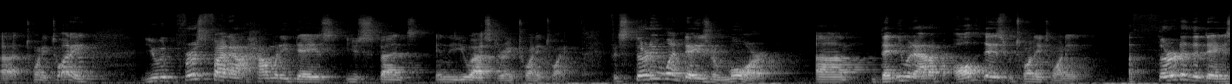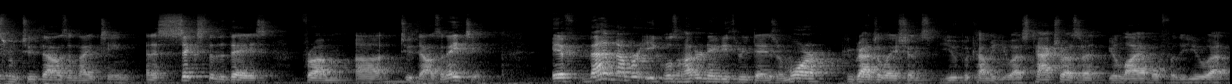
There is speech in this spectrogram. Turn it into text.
uh, 2020, you would first find out how many days you spent in the US during 2020. If it's 31 days or more, um, then you would add up all the days from 2020, a third of the days from 2019, and a sixth of the days from uh, 2018. If that number equals 183 days or more, congratulations, you've become a U.S. tax resident. You're liable for the US,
